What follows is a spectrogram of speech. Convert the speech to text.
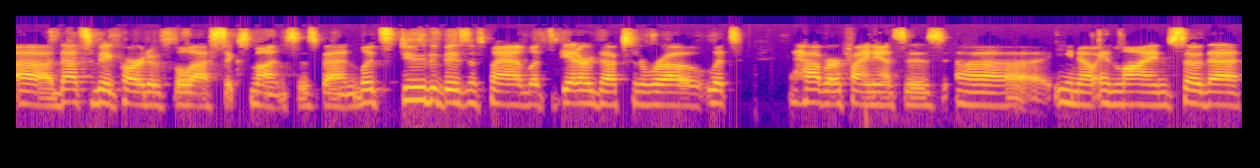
uh, that's a big part of the last six months has been let's do the business plan. Let's get our ducks in a row. Let's have our finances, uh, you know, in line so that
